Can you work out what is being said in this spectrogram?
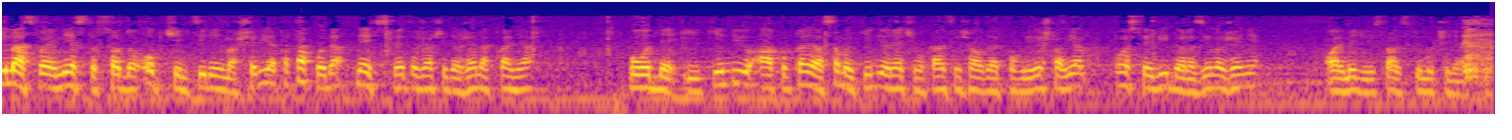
ima svoje mjesto s odno općim ciljima šerijata, tako da neće sve to znači da žena klanja podne i kindiju, a ako klanja samo kindiju, nećemo kazati šal da je pogriješila, jer postoje vidno razilaženje ovaj među islamskim učenjacima.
